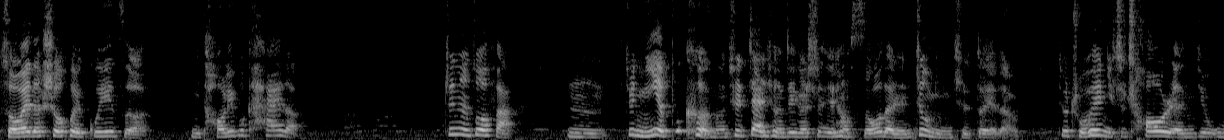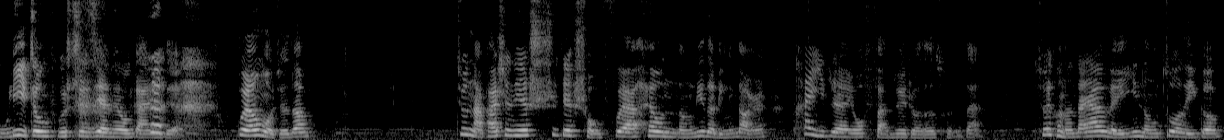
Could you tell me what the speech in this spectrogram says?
所谓的社会规则，你逃离不开的。真正做法，嗯，就你也不可能去战胜这个世界上所有的人，证明你是对的。就除非你是超人，就武力征服世界那种感觉，不然我觉得，就哪怕是那些世界首富呀，很有能力的领导人，他依然有反对者的存在。所以可能大家唯一能做的一个，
